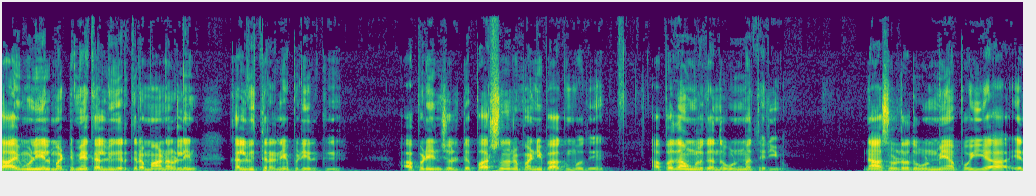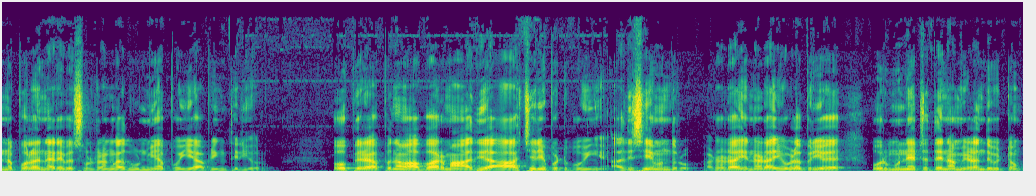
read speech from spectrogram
தாய்மொழியில் மட்டுமே கல்வி கற்கிற மாணவர்களின் கல்வித்திறன் எப்படி இருக்குது அப்படின்னு சொல்லிட்டு பரிசோதனை பண்ணி பார்க்கும்போது அப்போ தான் உங்களுக்கு அந்த உண்மை தெரியும். நான் சொல்கிறது உண்மையாக பொய்யா? என்னை போல் நிறைய பேர் சொல்கிறாங்களா அது உண்மையாக பொய்யா அப்படின்னு தெரிய வரும். ஓ பிற அப்போ தான் அபாரமாக அது ஆச்சரியப்பட்டு போவீங்க. அதிசயம் வந்துடும் அடடா என்னடா எவ்வளோ பெரிய ஒரு முன்னேற்றத்தை நாம் இழந்து விட்டோம்.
